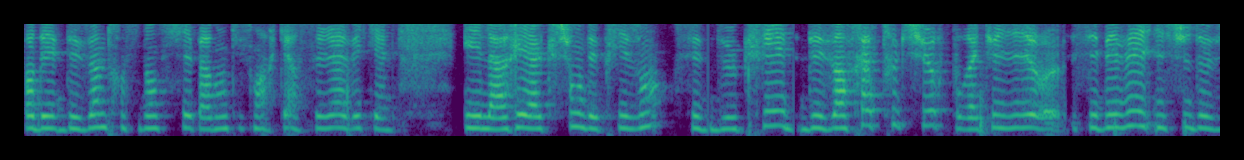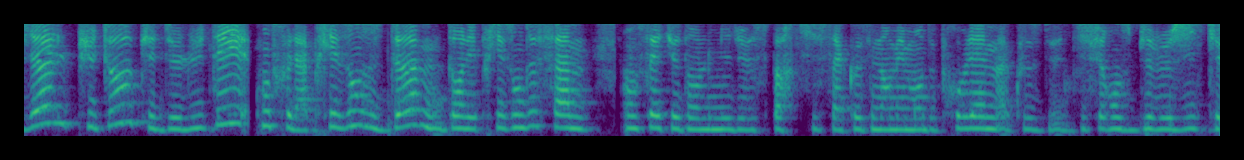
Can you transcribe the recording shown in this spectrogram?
Enfin, des, hommes transidentifiés, pardon, qui sont incarcérés avec elles. Et la réaction des prisons, c'est de créer des infrastructures pour accueillir ces bébés issus de viols plutôt que de lutter contre la présence d'hommes dans les prisons de femmes. On sait que dans le milieu sportif, ça cause énormément de problèmes à cause de différences biologiques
